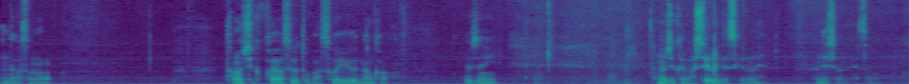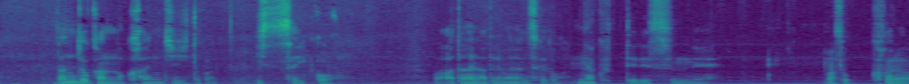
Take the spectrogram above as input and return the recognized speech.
なんだかその楽しく会話するとかそういうなんか別に楽しい会話してるんですけどね。何でしょうねその男女間の感じとか一切こう、まあ当たり前当たり前なんですけどなくてですねまあそっから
